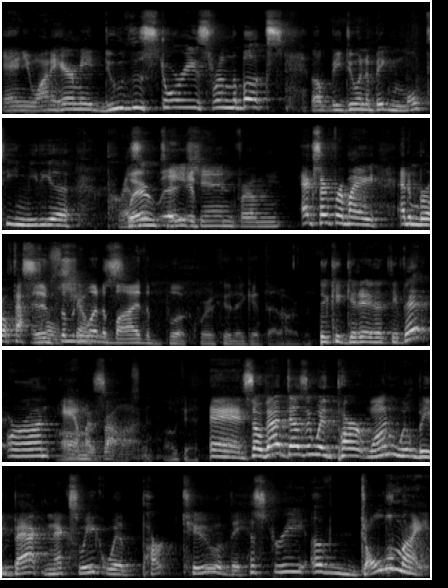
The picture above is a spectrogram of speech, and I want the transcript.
and you want to hear me do the stories from the books, I'll be doing a big multimedia Where- uh, if- presentation from excerpt from my Edinburgh Festival if somebody shows. wanted to buy the book, where could they get that, Harmon? they could get it at the event or on Amazon. Okay. And so that does it with part one. We'll be back next week with part two of the history of Dolemite.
